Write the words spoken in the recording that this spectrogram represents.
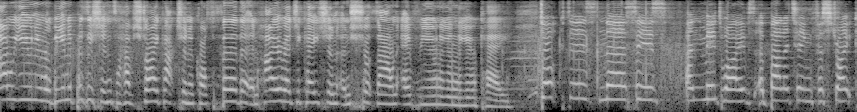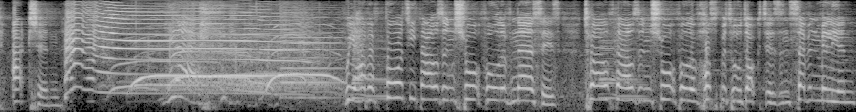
our union will be in a position to have strike action across further and higher education and shut down every union in the UK. Doctors, nurses and midwives are balloting for strike action. Yeah. We have a 40,000 shortfall of nurses, 12,000 shortfall of hospital doctors and 7 million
